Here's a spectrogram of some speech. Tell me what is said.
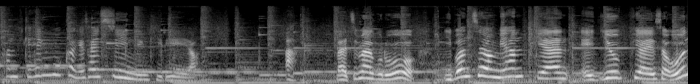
함께 행복하게 살 수 있는 길이에요. 아, 마지막으로 이번 체험이 함께한 에티오피아에서 온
